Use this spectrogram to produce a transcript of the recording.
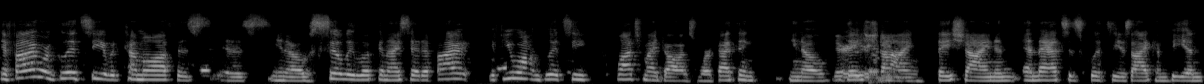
if i were glitzy it would come off as as you know silly looking i said if i if you want glitzy watch my dogs work. I think, you know, there they you shine, they shine. And, and that's as glitzy as I can be. And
